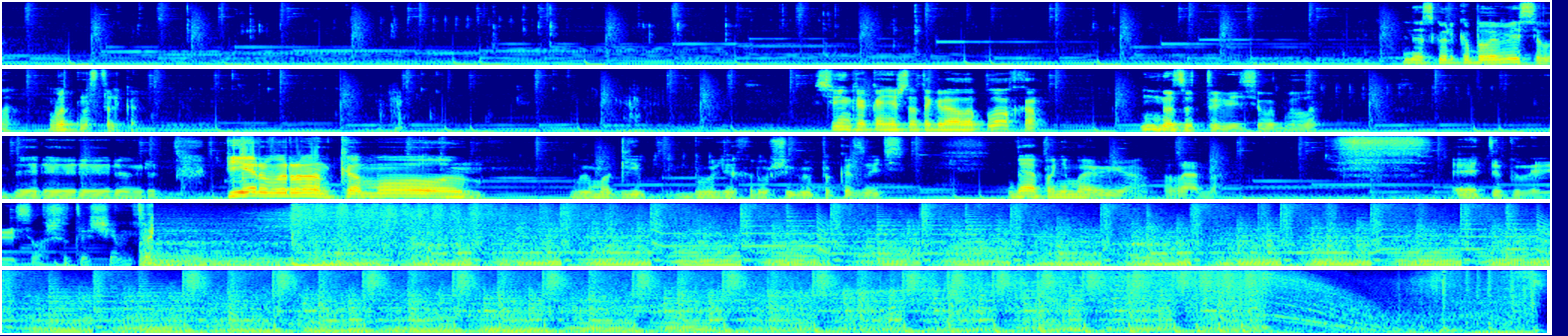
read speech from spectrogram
Насколько было весело? Вот настолько. Свинка, конечно, отыграла плохо, но зато весело было. Первый ранг, come on! Вы могли более хорошую игру показать. Да, понимаю я. Ладно. Это было весело, что-то с чем-то.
